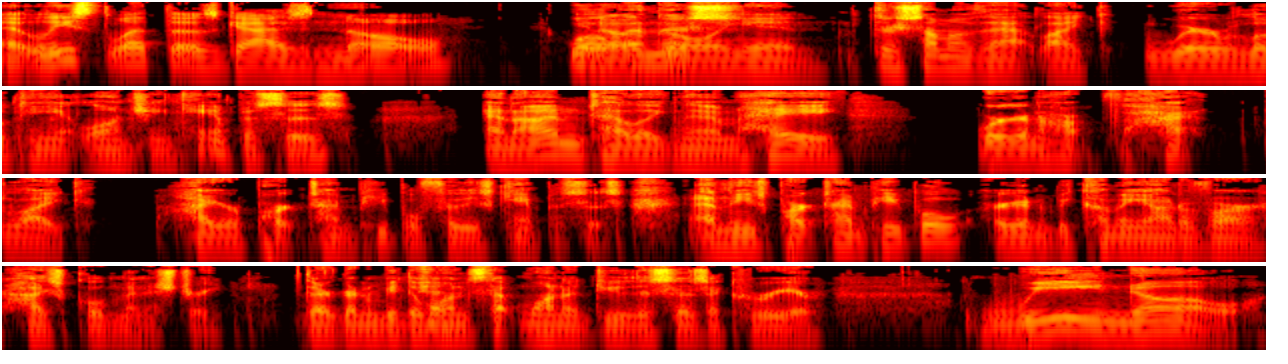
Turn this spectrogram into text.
at least let those guys know well you know and going in. there's some of that like we're looking at launching campuses and i'm telling them hey we're going to hi- like hire part-time people for these campuses. And these part-time people are going to be coming out of our high school ministry. They're going to be the Okay. ones that want to do this as a career. We know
